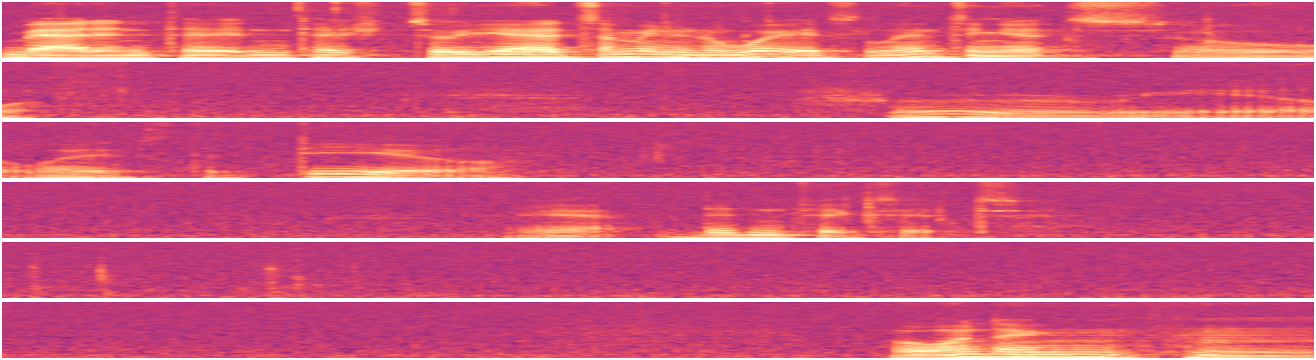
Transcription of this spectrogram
Bad indentation. So yeah, it's, I mean, in a way, it's linting it, so for real, what is the deal? Yeah, didn't fix it. Well, one thing, hmm.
